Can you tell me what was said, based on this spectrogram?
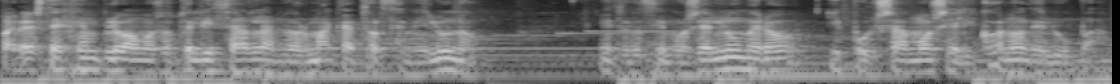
Para este ejemplo vamos a utilizar la norma 14001. Introducimos el número y pulsamos el icono de lupa.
